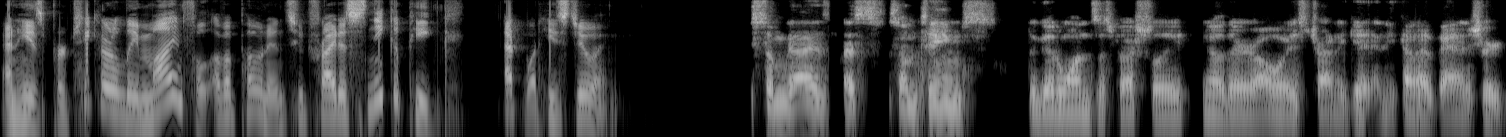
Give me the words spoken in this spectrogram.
and he is particularly mindful of opponents who try to sneak a peek at what he's doing. Some guys, uh, some teams the good ones especially, you know, they're always trying to get any kind of advantage or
